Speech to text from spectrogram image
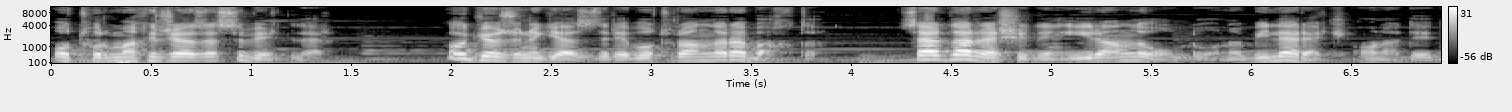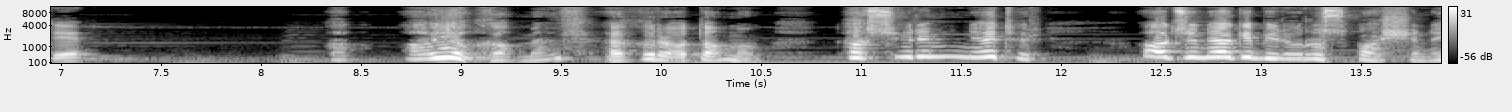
oturmaq icazəsi verdilər. O gözünü gəzdirib oturanlara baxdı. Sərdar Rəşidin İranlı olduğunu bilərək ona dedi: Ay ağa, mən fəqir adamam. Təqsirim nədir? Hacı Nəqi bir rus başını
